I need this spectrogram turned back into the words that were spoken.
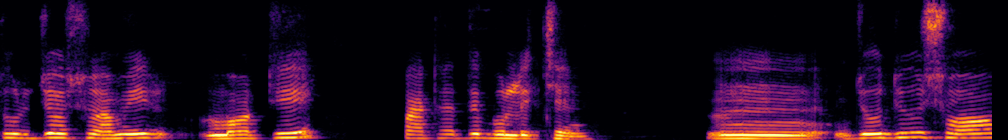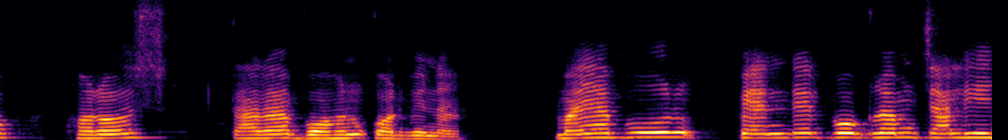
তুর্য স্বামীর মঠে পাঠাতে বলেছেন। যদিও সব খরচ তারা বহন করবে না। মায়াপুর প্যান্ডেল প্রোগ্রাম চালিয়ে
